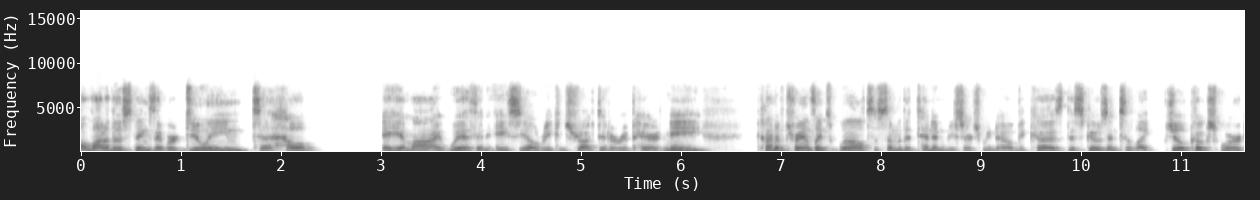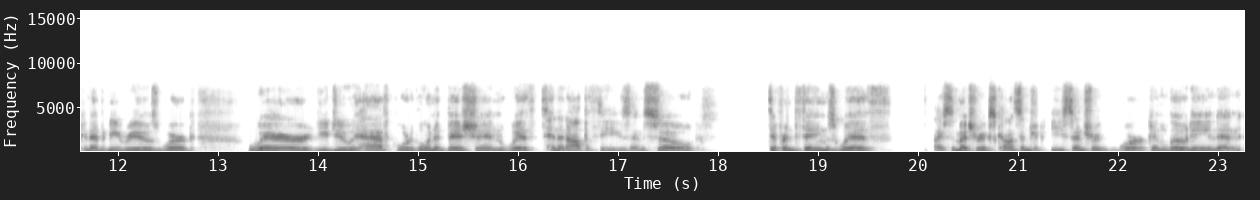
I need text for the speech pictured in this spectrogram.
a lot of those things that we're doing to help AMI with an ACL reconstructed or repaired knee kind of translates well to some of the tendon research we know because this goes into like Jill Cook's work and Ebonie Rio's work where you do have cortical inhibition with tendinopathies. And so different things with isometrics concentric eccentric work and loading and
